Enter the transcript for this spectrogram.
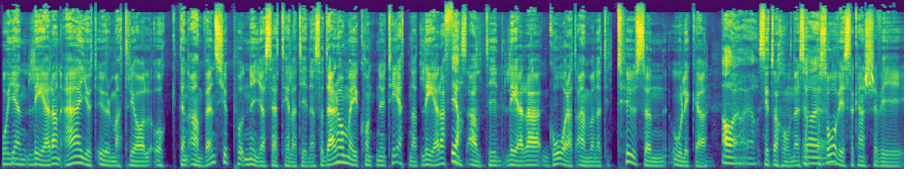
Och igen, leran är ju ett urmaterial och den används ju på nya sätt hela tiden. Så där har man ju kontinuiteten att lera finns alltid. Lera går att använda till tusen olika Mm. Ja, ja, ja. situationer. Så Ja, ja, på ja. så vis så kanske vi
